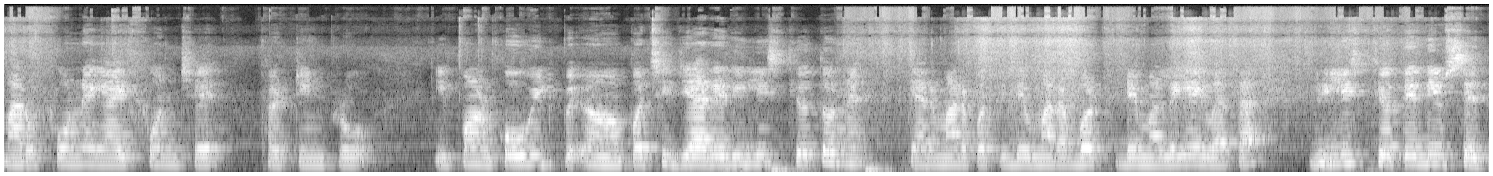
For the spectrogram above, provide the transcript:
મારો ફોન એ આઈફોન છે થર્ટીન પ્રો એ પણ કોવિડ પછી જ્યારે રિલીઝ થયો હતો ને, ત્યારે મારા પતિદેવ મારા બર્થડેમાં લઈ આવ્યા હતા. રિલીઝ થયો તે દિવસે જ.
